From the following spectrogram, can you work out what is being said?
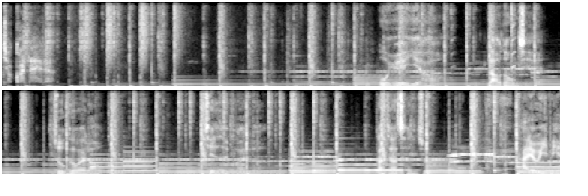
就快来了！五月一号，劳动节，祝各位老公节日快乐！大家撑住，还有一年。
